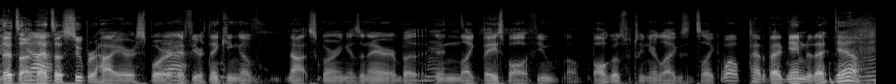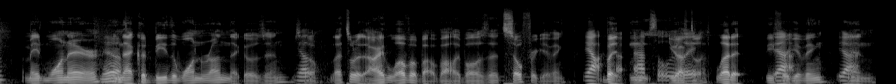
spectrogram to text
that's a Yeah. that's a super high error sport Yeah. Mm-hmm. if you're thinking of not scoring as an error. But in like baseball, if you a ball goes between your legs, it's like, well, had a bad game today. Yeah. Mm-hmm. I made one error, Yeah. and that could be the one run that goes in. So that's what I love about volleyball is that it's so forgiving. Yeah, but a- n- you have to let it be Yeah. forgiving Yeah. and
